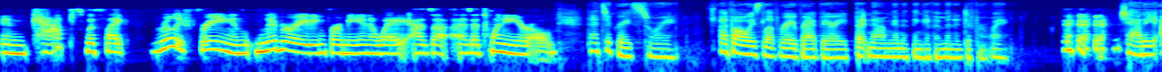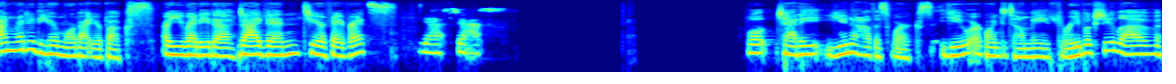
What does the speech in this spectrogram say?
in caps was like really freeing and liberating for me in a way as a as a 20 year old. That's a great story. I've always loved Ray Bradbury, but now I'm going to think of him in a different way. Chatti, I'm ready to hear more about your books. Are you ready to dive in to your favorites? Yes, yes. Well, Chatti, you know how this works. You are going to tell me three books you love,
